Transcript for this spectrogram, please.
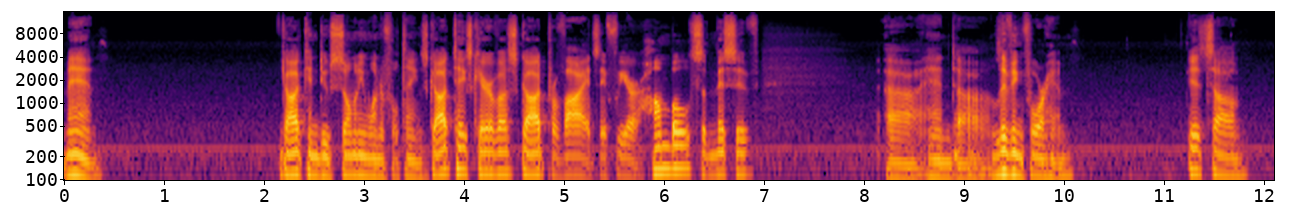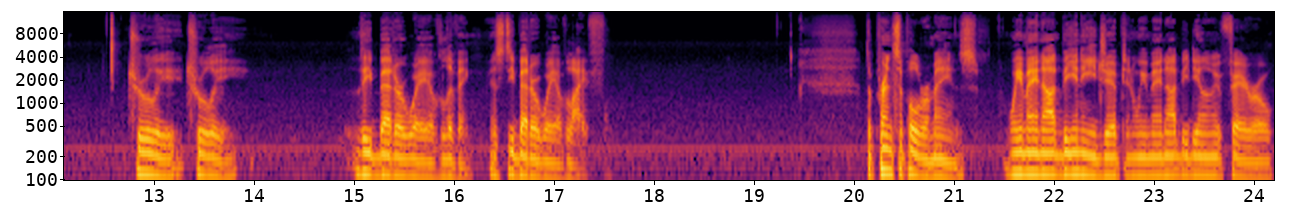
man, God can do so many wonderful things. God takes care of us. God provides. If we are humble, submissive, and living for Him, it's um, truly, truly the better way of living. It's the better way of life. The principle remains. We may not be in Egypt and we may not be dealing with Pharaoh.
